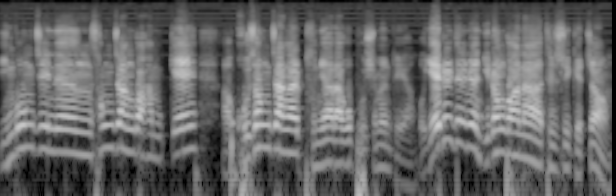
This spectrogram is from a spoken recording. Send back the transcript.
인공지능 성장과 함께 어, 고성장할 분야라고 보시면 돼요. 뭐 예를 들면 이런 거 하나 들 수 있겠죠.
